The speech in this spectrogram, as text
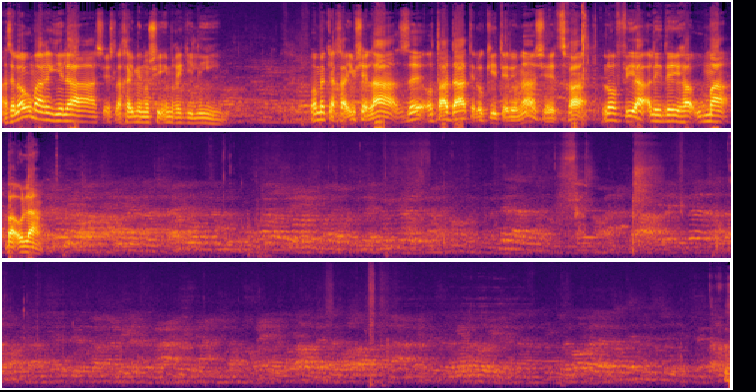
אז זה לא אומה רגילה שיש לה חיים אנושיים רגילים. עומק החיים שלה זה אותה דעת אלוקית עליונה שצריכה להופיע על ידי האומה בעולם. איפה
